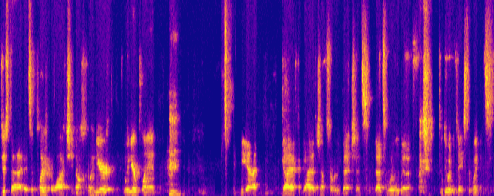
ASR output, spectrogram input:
just, a, it's a pleasure to watch, you know, when you're, when you're playing, you got guy after guy that jumps over the bench that's that's willing to to do what it takes to win. It's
